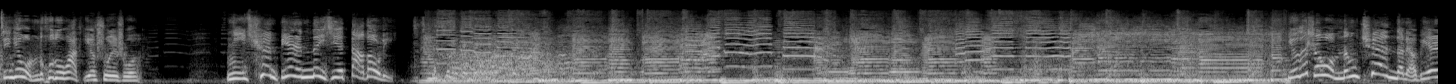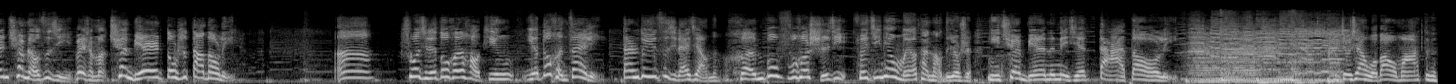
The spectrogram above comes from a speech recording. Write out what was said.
今天我们的互动话题要说一说，你劝别人那些大道理。我们能劝得了别人，劝不了自己。为什么？劝别人都是大道理，啊，说起来都很好听，也都很在理，但是对于自己来讲呢，很不符合实际。所以今天我们要探讨的就是你劝别人的那些大道理。就像我爸我妈这个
